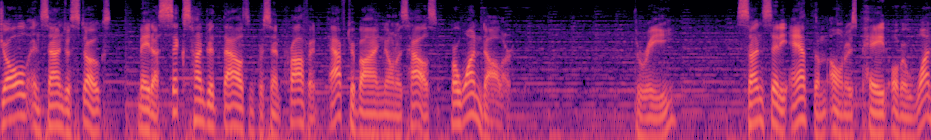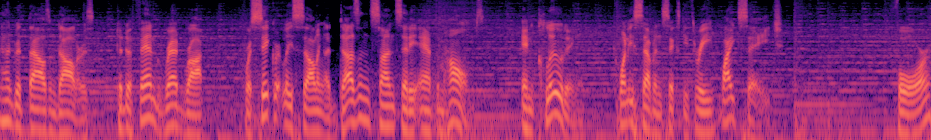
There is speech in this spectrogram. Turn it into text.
Joel and Sandra Stokes made a 600,000% profit after buying Nona's house for $1. 3. Sun City Anthem owners paid over $100,000 to defend Red Rock for secretly selling a dozen Sun City Anthem homes, including 2763 White Sage. 4.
